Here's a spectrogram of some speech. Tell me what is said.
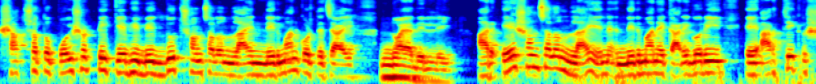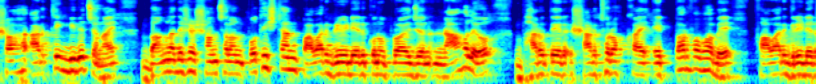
সাতশত পঁয়ষট্টি কেভি বিদ্যুৎ সঞ্চালন লাইন নির্মাণ করতে চায় নয়াদিল্লি। আর এ সঞ্চালন লাইন নির্মাণে কারিগরি, এ আর্থিক সহ, আর্থিক বিবেচনায় বাংলাদেশের সঞ্চালন প্রতিষ্ঠান পাওয়ার গ্রিডের কোনো প্রয়োজন না হলেও ভারতের স্বার্থ রক্ষায় একতরফাভাবে পাওয়ার গ্রিডের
